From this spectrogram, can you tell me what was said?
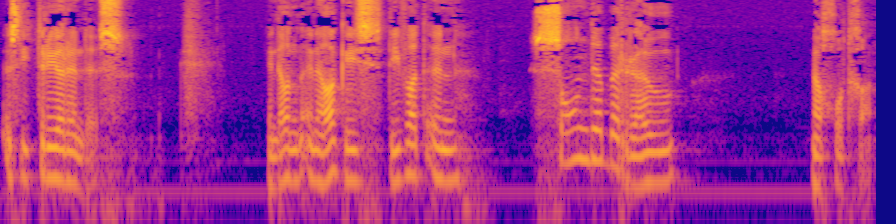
is die treurendes. En dan in hakkies die wat in sonde berou na God gaan.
